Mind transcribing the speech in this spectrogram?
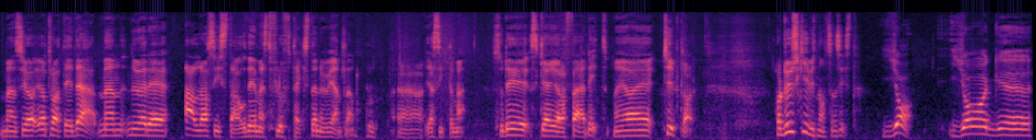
Men så jag, jag tror att det är det. Men nu är det allra sista och det är mest flufftexter nu egentligen. eh, jag sitter med. Så det ska jag göra färdigt. Men jag är typ klar. Har du skrivit något sen sist? Ja, jag eh,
